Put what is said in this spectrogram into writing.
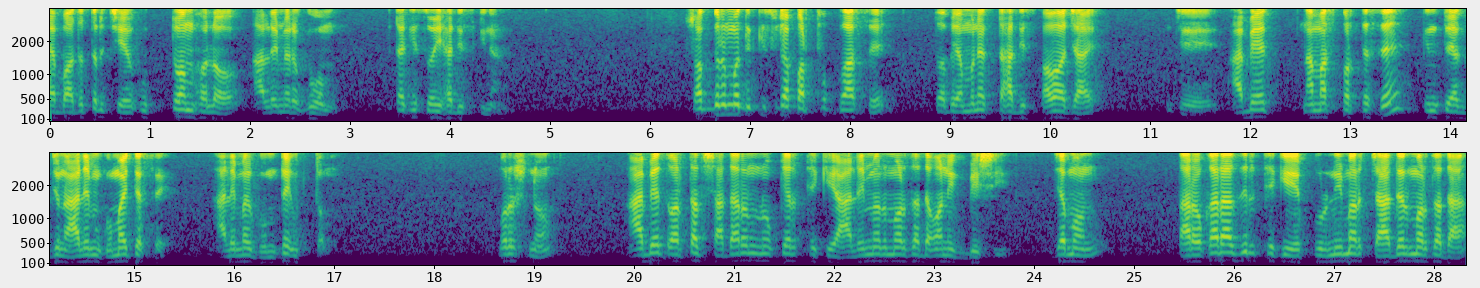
আবাদতের চেয়ে উত্তম হলো আলেমের গুম। এটা কি সই হাদিস কিনা? শব্দের মধ্যে কিছুটা পার্থক্য আছে, তবে এমন একটা হাদিস পাওয়া যায় যে আবেদ নামাজ পড়তেছে, কিন্তু একজন আলেম ঘুমাইতেছে। আলেমের ঘুমটাই উত্তম। প্রশ্ন, আবেদ অর্থাৎ সাধারণ লোকের থেকে আলেমের মর্যাদা অনেক বেশি। যেমন, তারকারাজির থেকে পূর্ণিমার চাঁদের মর্যাদা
